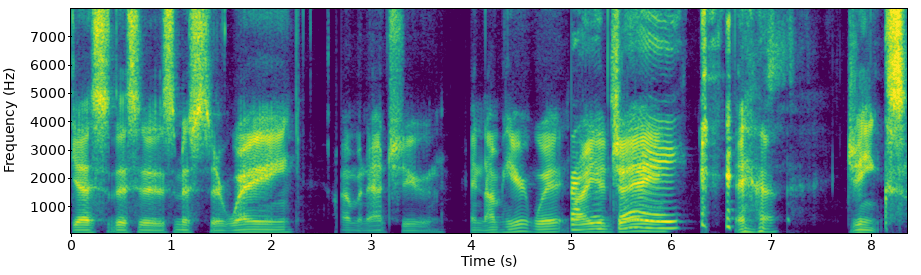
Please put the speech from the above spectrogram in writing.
Yes this is mr way coming at you and i'm here with Riah j. Jinx.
